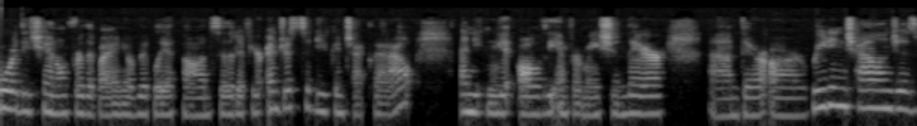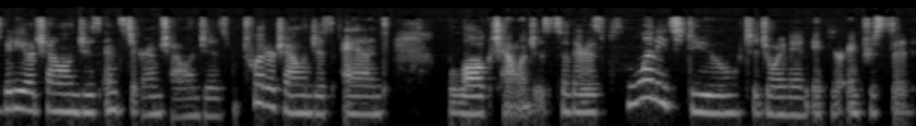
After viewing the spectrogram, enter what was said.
for the channel for the Biannual Bibliothon so that if you're interested you can check that out and you can get all of the information there. Um, there are reading challenges, video challenges, Instagram challenges, Twitter challenges, and blog challenges. So there is plenty to do to join in if you're interested.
